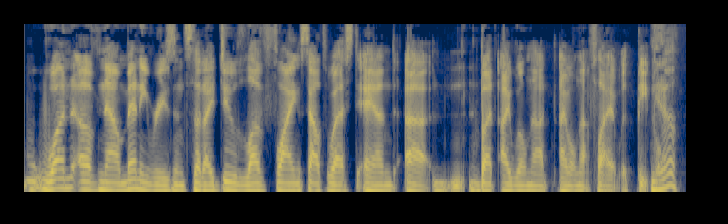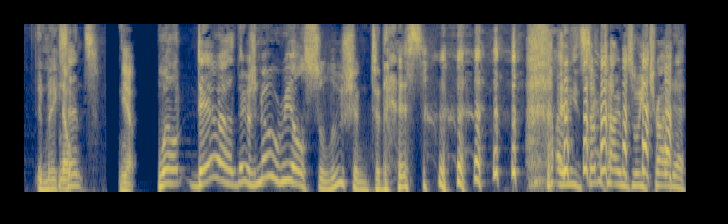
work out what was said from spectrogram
one of now many reasons that I do love flying Southwest, and uh, but I will not I will not fly it with people. Yeah, it makes Nope. sense. Yep. Well, Dara, there's no real solution to this. I mean, sometimes we try to,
